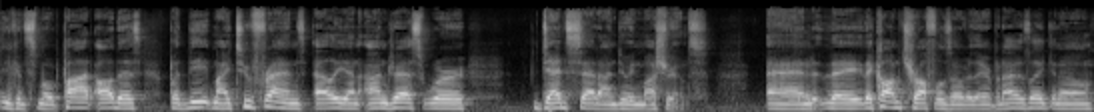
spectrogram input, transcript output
you can smoke pot, all this. But the my two friends Ellie and Andres were dead set on doing mushrooms, and they they call them truffles over there. But I was like, you know.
